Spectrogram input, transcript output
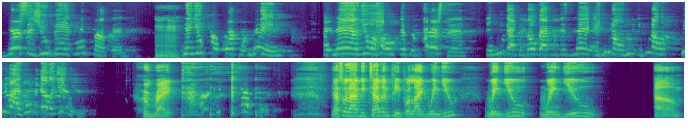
versus you being in something. Mm-hmm. Then you come work with me, and now you're a whole different person, and you got to go back with this man. He don't. He, don't. He like who the hell are you? Right. That's what I be telling people. Like when you, when you, when you, um,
